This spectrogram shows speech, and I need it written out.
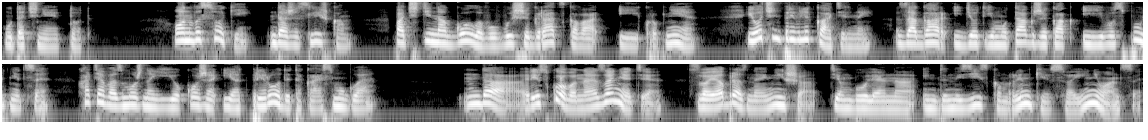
уточняет тот. Он высокий, даже слишком, почти на голову выше Градского и крупнее, и очень привлекательный. Загар идет ему так же, как и его спутнице, хотя, возможно, ее кожа и от природы такая смуглая. Да, рискованное занятие. Своеобразная ниша, тем более на индонезийском рынке свои нюансы.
